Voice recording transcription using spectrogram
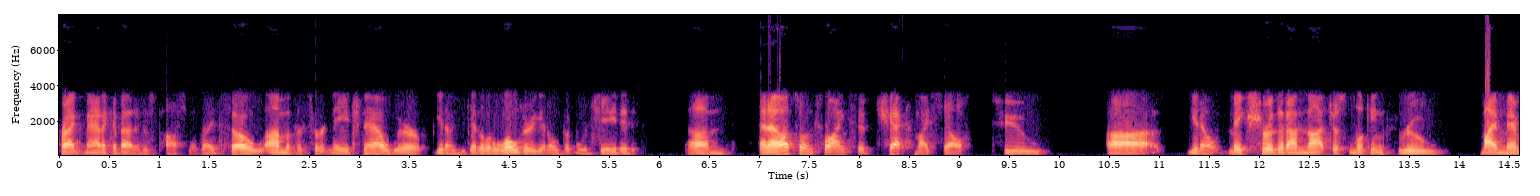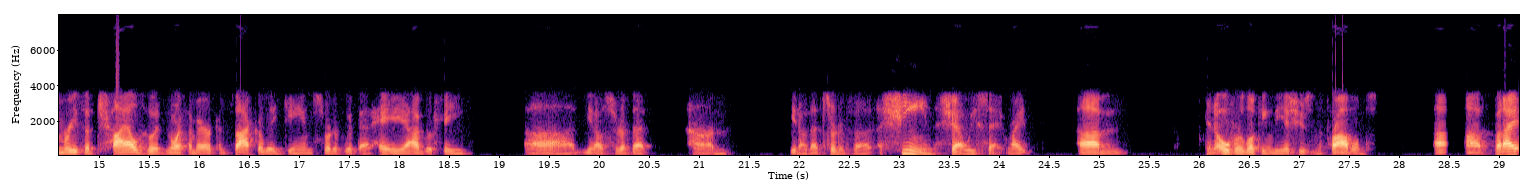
pragmatic about it as possible, right? So I'm of a certain age now where you know you get a little older, you get a little bit more jaded, um, and I also am trying to check myself to, uh, you know, make sure that I'm not just looking through my memories of childhood North American Soccer League games, sort of with that hagiography, uh, you know, sort of that, um, you know, that sort of a, a sheen, shall we say, right? Um, and overlooking the issues and the problems. Uh, uh, but I,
